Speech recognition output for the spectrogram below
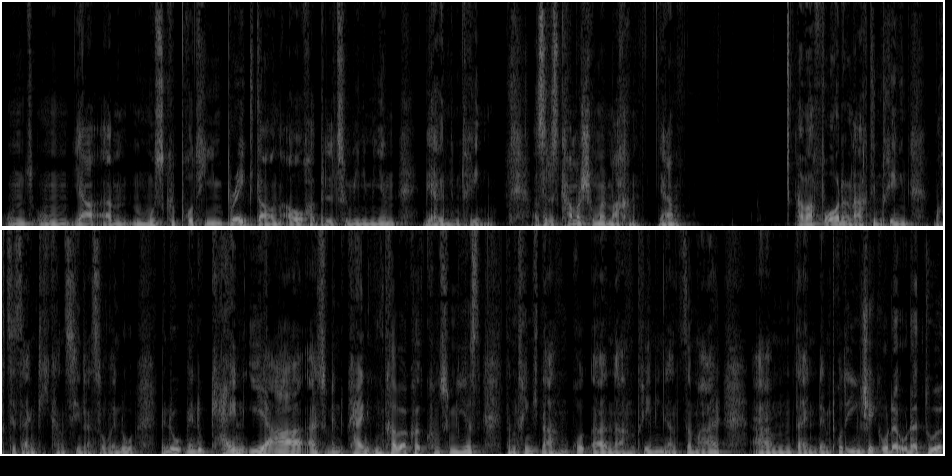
und um ja ähm, Muskelprotein-Breakdown auch ein bisschen zu minimieren während dem Training. Also das kann man schon mal machen. Ja, aber vor oder nach dem Training macht es jetzt eigentlich keinen Sinn. Also wenn du, wenn du, wenn du kein ERA, also wenn du kein Intra-Workout konsumierst, dann trink nach dem, äh, nach dem Training ganz normal ähm, dein, dein Proteinshake oder oder du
